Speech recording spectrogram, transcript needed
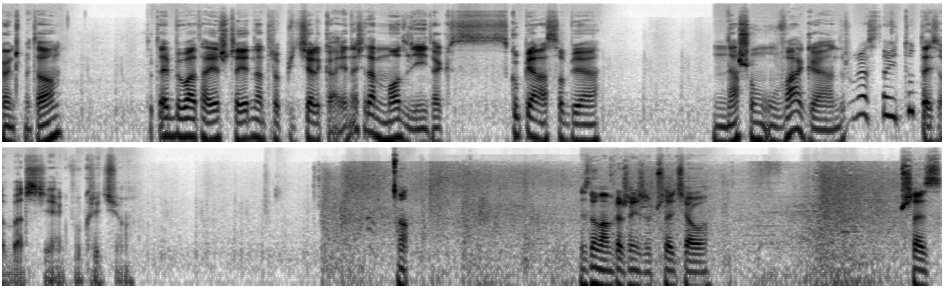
Skończmy to. Tutaj była ta jeszcze jedna tropicielka. Jedna się tam modli i tak skupia na sobie naszą uwagę, a druga stoi tutaj, zobaczcie, jak w ukryciu. O. Znowu mam wrażenie, że przeleciało przez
